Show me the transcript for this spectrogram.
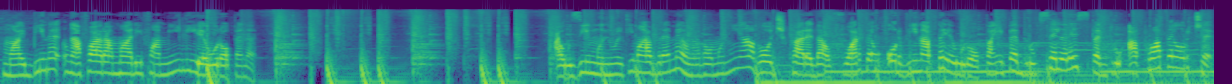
mai bine în afara marii familii europene. Auzim în ultima vreme în România voci care dau foarte ori vina pe Europa și pe Bruxelles pentru aproape orice.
